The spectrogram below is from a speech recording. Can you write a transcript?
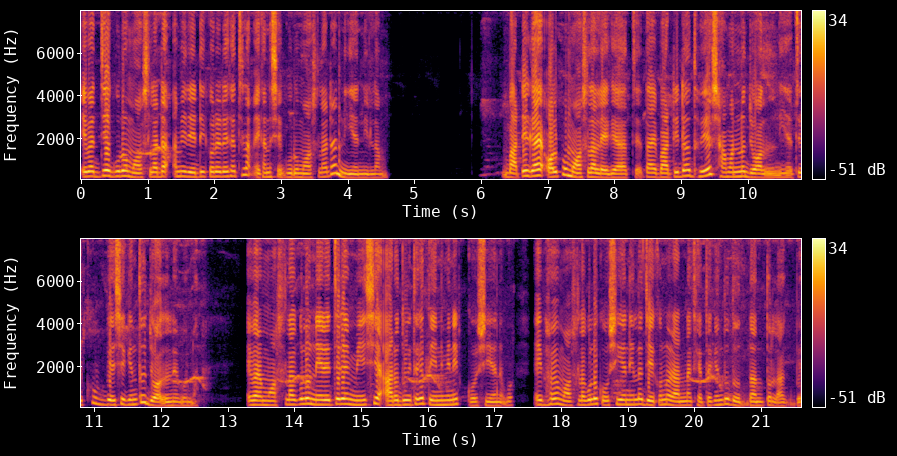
এবার যে গুঁড়ো মশলাটা আমি রেডি করে রেখেছিলাম, এখানে সে গুঁড়ো মশলাটা নিয়ে নিলাম। বাটির গায়ে অল্প মশলা লেগে আছে, তাই বাটিটা ধুয়ে সামান্য জল নিয়েছে। খুব বেশি কিন্তু জল নেব না। এবার মশলাগুলো নেড়ে চেড়ে মিশিয়ে আরও দুই থেকে তিন মিনিট কষিয়ে নেব। এইভাবে মশলাগুলো কষিয়ে নিলে যে কোনো রান্না খেতে কিন্তু দুর্দান্ত লাগবে।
